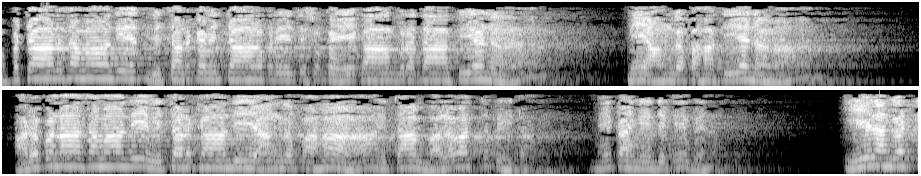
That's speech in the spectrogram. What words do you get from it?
උපචාර සමාධියේ විචාරක විචාර ප්‍රේත සුඛ ඒකාග්‍රතා කියන මේ අංග පහ තියෙනවා. අර්පණා සමාධියේ විචාරකාදී අංග පහ ඊටා බලවත් පිහිටා. මේකයි මේ දෙකේ වෙන. ඊළඟට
